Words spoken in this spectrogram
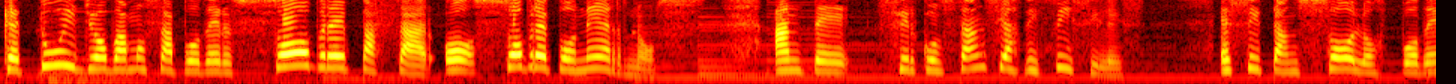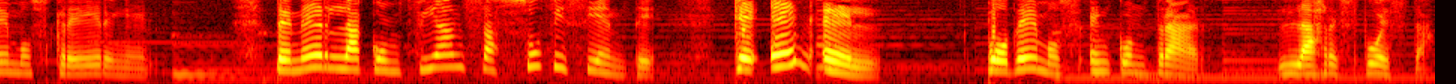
que tú y yo vamos a poder sobrepasar o sobreponernos ante circunstancias difíciles es si tan solo podemos creer en Él. Tener la confianza suficiente que en Él podemos encontrar la respuesta.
